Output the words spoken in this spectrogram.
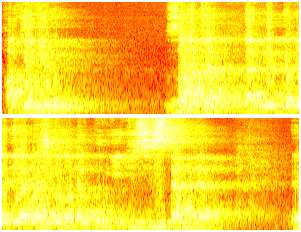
hak ediyor. Zaten ben bir belediye başkanı olarak bugünkü sistemle e,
